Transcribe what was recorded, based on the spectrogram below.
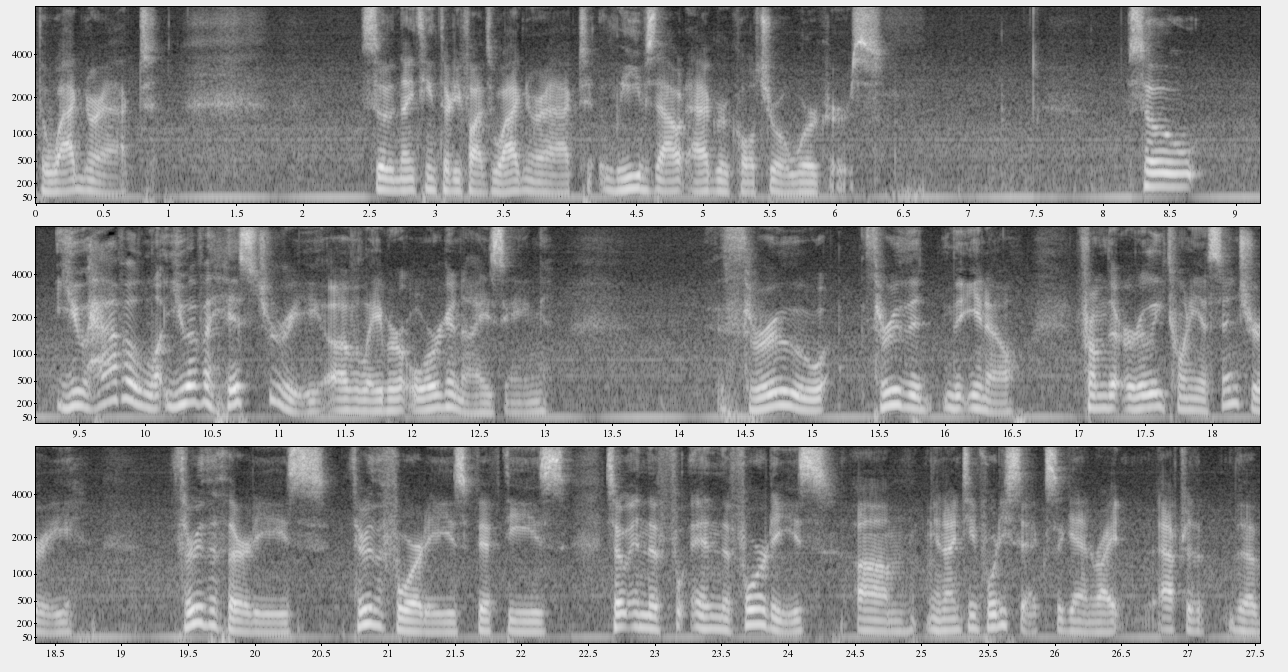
the Wagner Act. So 1935's Wagner Act leaves out agricultural workers. So you have a you have a history of labor organizing through through the, the you know from the early 20th century through the 30s through the 40s 50s so in the in the 40s, um, in 1946, again, right after the the,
